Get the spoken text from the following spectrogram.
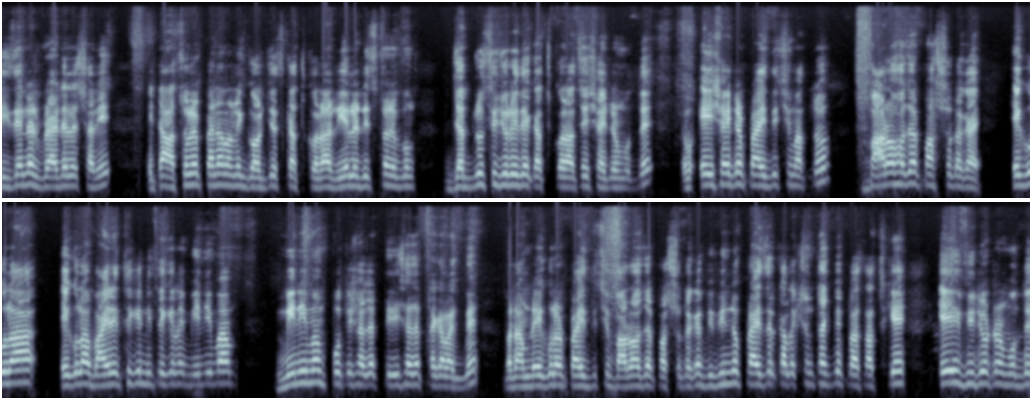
ডিজাইনার ব্রাইডালের শাড়ি। এটা আঁচলের প্যানেল অনেক গর্জিয়াস কাজ করা রিয়েল এডিস্টন এবং জাদ্রুসি জড়ি দিয়ে কাজ করা আছে এই শাড়িটার মধ্যে। এবং এই শাড়িটার প্রাইস দিচ্ছি মাত্র বারো হাজার পাঁচশো টাকায় এগুলা এগুলা বাইরে থেকে নিতে গেলে মিনিমাম মিনিমাম পঁচিশ হাজার, তিরিশ হাজার টাকা লাগবে। বাট আমরা এগুলার প্রাইস দিচ্ছি বারো হাজার পাঁচশো টাকায় বিভিন্ন প্রাইসের কালেকশন থাকবে প্লাস আজকে এই ভিডিওটার মধ্যে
